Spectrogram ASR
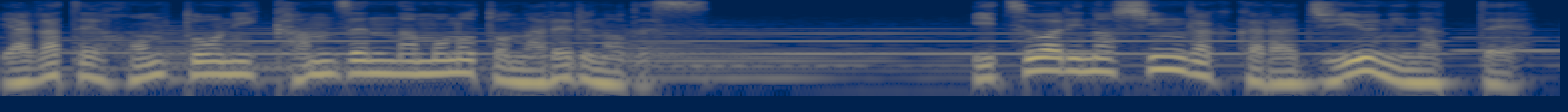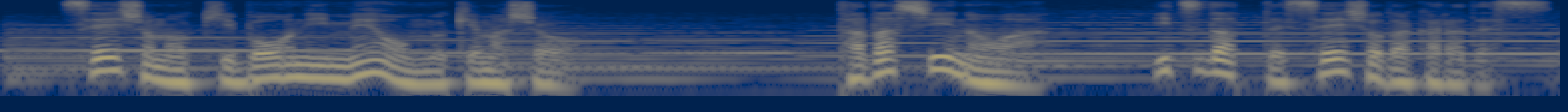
やがて本当に完全なものとなれるのです。偽りの神学から自由になって、聖書の希望に目を向けましょう。正しいのは、いつだって聖書だからです。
